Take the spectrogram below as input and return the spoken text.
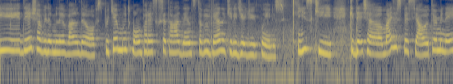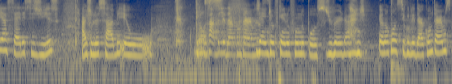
e deixa a vida me levar no The Office, porque é muito bom, parece que você tá lá dentro, você tá vivendo aquele dia a dia com eles. Isso que, que deixa mais especial. Eu terminei a série esses dias, a Júlia sabe, eu. Não Nossa. sabe lidar com termos. Gente, eu fiquei no fundo do poço, de verdade. Eu não consigo lidar com termos.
